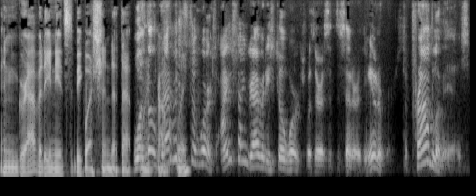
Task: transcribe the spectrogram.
and gravity needs to be questioned at that well, point. Well, no, probably. gravity still works. Einstein gravity still works with Earth at the center of the universe. The problem is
